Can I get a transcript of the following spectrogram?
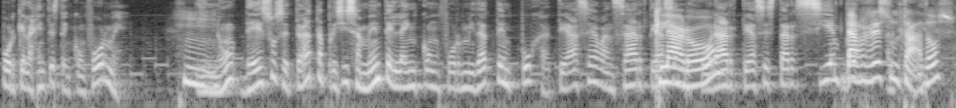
porque la gente está inconforme. Y hmm. no, de eso se trata precisamente. La inconformidad te empuja, te hace avanzar, te hace mejorar, te hace estar siempre. Dar resultados,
